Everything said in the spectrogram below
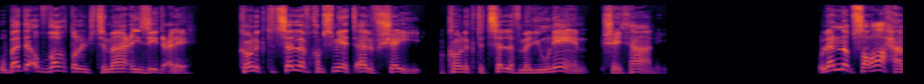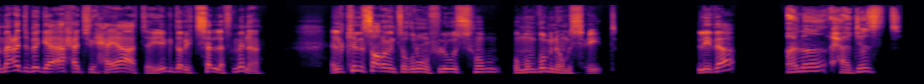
وبدأ الضغط الاجتماعي يزيد عليه. كونك تتسلف 500 ألف شيء وكونك تتسلف مليونين شيء ثاني. ولأنه بصراحة ما عاد بقى أحد في حياته يقدر يتسلف منه. الكل صاروا ينتظرون فلوسهم ومن ضمنهم سعيد. لذا؟ أنا حجزت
